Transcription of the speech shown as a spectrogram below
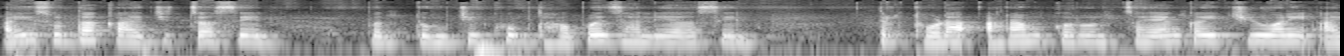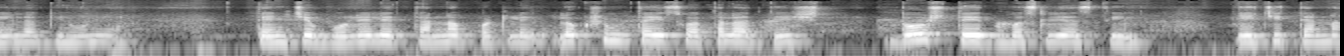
आईसुद्धा काळजीच असेल. पण तुमची खूप धावपळ झाली असेल. तर थोडा आराम करून सायंकाळी जीव आणि आईला घेऊन या. त्यांचे बोलेले त्यांना पटले. लक्ष्मीताई स्वतःला देश दोष देत बसली असतील याची त्यांना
